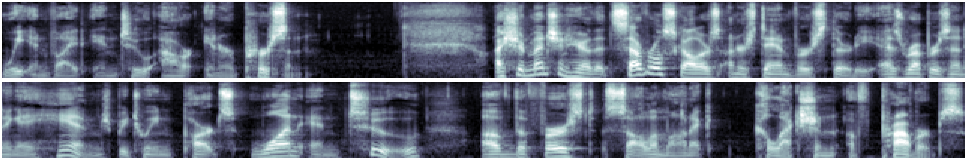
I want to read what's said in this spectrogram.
we invite into our inner person. I should mention here that several scholars understand verse 30 as representing a hinge between parts 1 and 2 of the first Solomonic collection of Proverbs.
